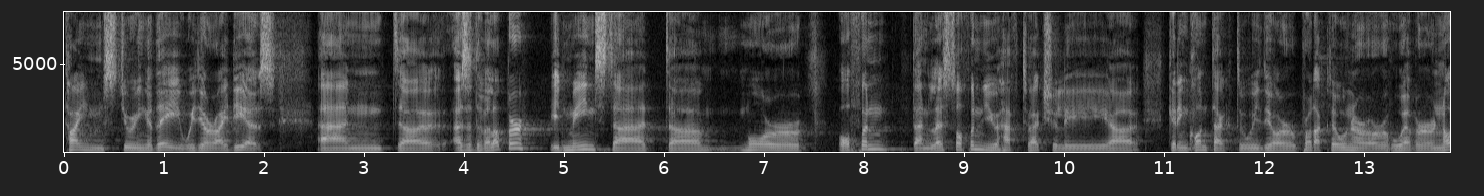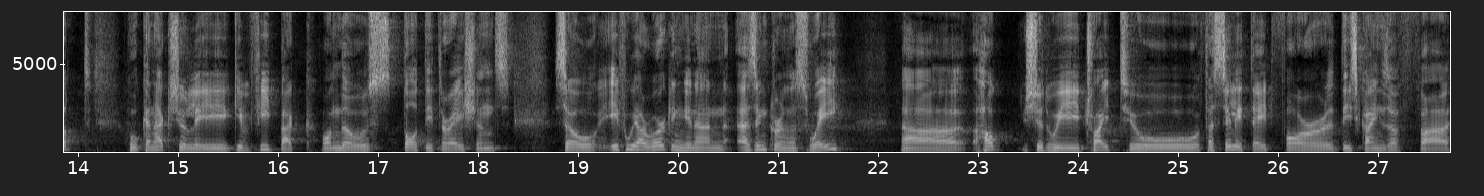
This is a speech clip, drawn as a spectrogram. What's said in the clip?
times during a day with your ideas. And as a developer, it means that more often than less often you have to actually uh, get in contact with your product owner or whoever or not who can actually give feedback on those thought iterations so if we are working in an asynchronous way uh, how should we try to facilitate for these kinds of uh,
